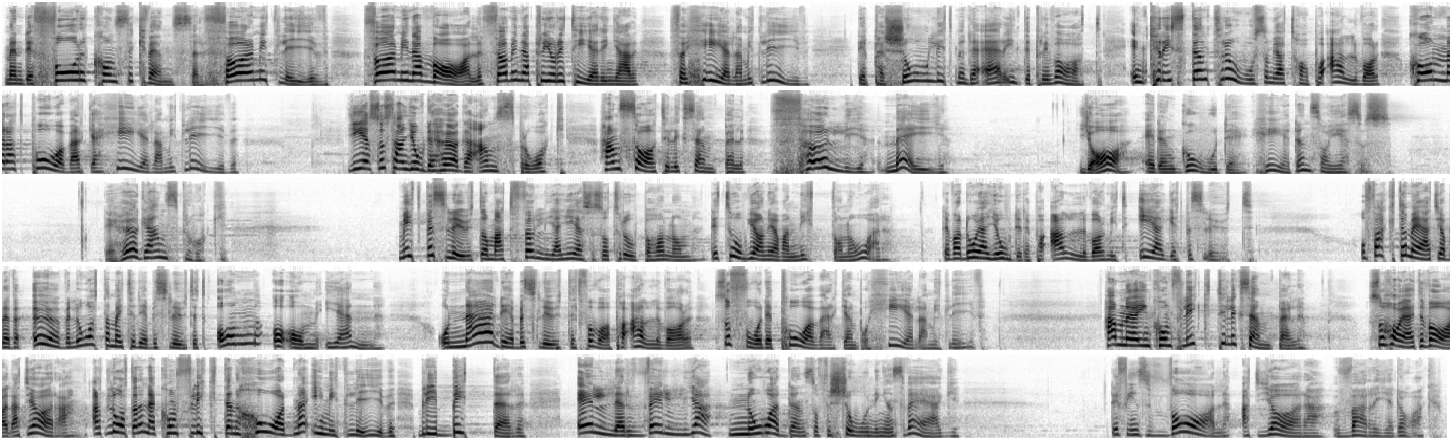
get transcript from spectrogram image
Men det får konsekvenser för mitt liv, för mina val, för mina prioriteringar, för hela mitt liv. Det är personligt men det är inte privat. En kristen tro som jag tar på allvar kommer att påverka hela mitt liv. Jesus han gjorde höga anspråk. Han sa till exempel, följ mig. Jag är den gode heden, sa Jesus. Det är höga anspråk. Mitt beslut om att följa Jesus och tro på honom, det tog jag när jag var 19 år. Det var då jag gjorde det på allvar, mitt eget beslut. Och faktum är att jag behöver överlåta mig till det beslutet om och om igen. Och när det beslutet får vara på allvar så får det påverkan på hela mitt liv. Hamnar jag i en konflikt till exempel så har jag ett val att göra. Att låta den här konflikten hårdna i mitt liv, bli bitter eller välja nådens och försoningens väg. Det finns val att göra varje dag.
